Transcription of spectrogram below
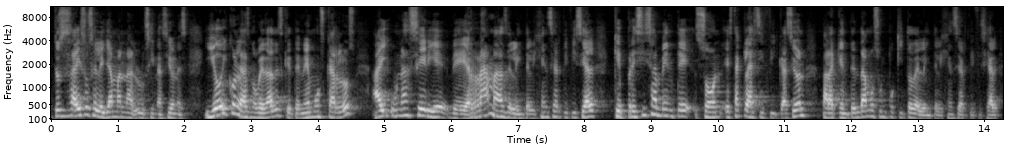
entonces a eso se le llaman alucinaciones. Y hoy con las novedades que tenemos, Carlos, hay una serie de ramas de la inteligencia artificial que precisamente son esta clasificación para que entendamos un poquito de la inteligencia artificial.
